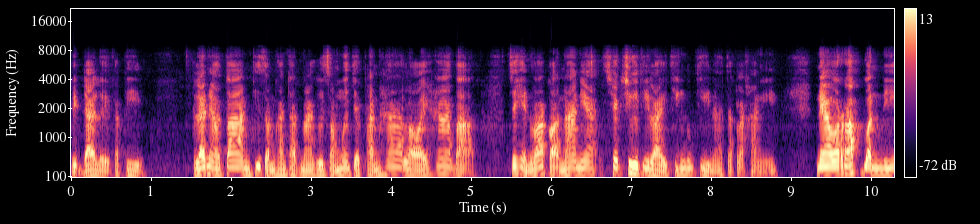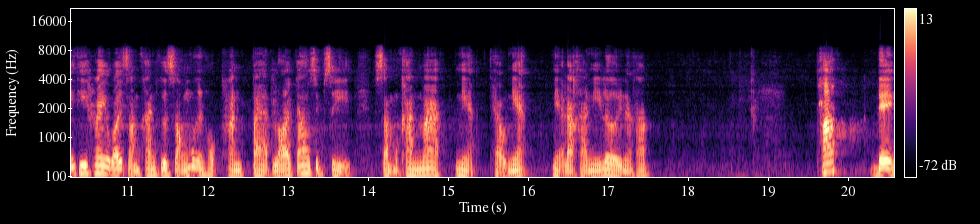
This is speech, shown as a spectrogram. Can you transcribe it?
ปิดได้เลยครับพี่ และแนวต้านที่สำคัญถัดมาคือ 27,505 บาท จะเห็นว่าก่อนหน้านี้เช็คชื่อทีไรทิ้งทุกทีนะจากราคานี้ แนวรับวันนี้ที่ให้ไว้สำคัญคือ 26,894สำคัญมากเนี่ยแถวเนี้ยเนี่ยราคานี้เลยนะครับ พักเด้ง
